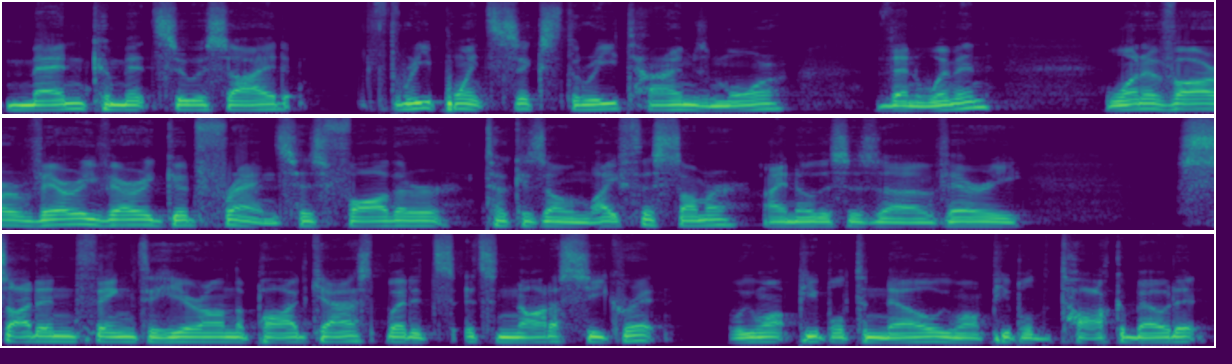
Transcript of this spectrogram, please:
Men commit suicide 3.63 times more than women. One of our very, very good friends, his father took his own life this summer. I know this is a very sudden thing to hear on the podcast, but it's it's not a secret. We want people to know, we want people to talk about it.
